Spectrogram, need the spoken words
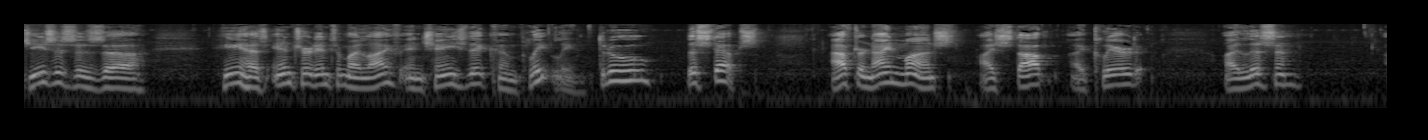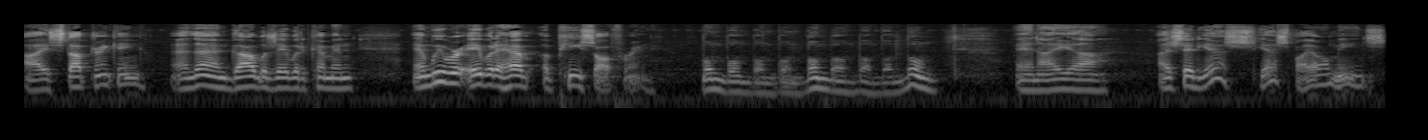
Jesus is, uh, he has entered into my life and changed it completely through the steps. After nine months, I stopped I cleared, I listened, I stopped drinking, and then God was able to come in and we were able to have a peace offering. Boom, boom, boom, boom, boom, boom, boom, boom, boom. And I, uh, I said, yes, yes, by all means.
